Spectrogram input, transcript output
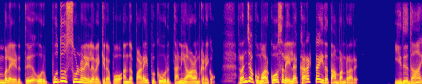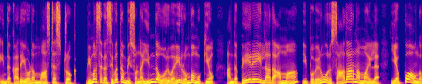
சிம்பிளை எடுத்து ஒரு புது சூழ்நிலையில வைக்கிறப்போ அந்த படைப்புக்கு ஒரு தனி ஆழம் கிடைக்கும். ரஞ்சாகுமார் கோசலையில கரெக்டா இதைத்தான் பண்றாரு. இதுதான் இந்த கதையோட மாஸ்டர் ஸ்ட்ரோக். விமர்சக சிவத்தம்பி சொன்ன இந்த ஒரு வரி ரொம்ப முக்கியம். அந்த பேரே இல்லாத அம்மா இப்போ வெறும் ஒரு சாதாரண அம்மா இல்ல. எப்போ அவங்க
